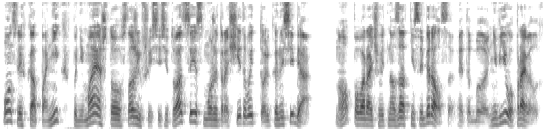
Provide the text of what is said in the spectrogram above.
Он слегка паник, понимая, что в сложившейся ситуации сможет рассчитывать только на себя, но поворачивать назад не собирался, это было не в его правилах.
